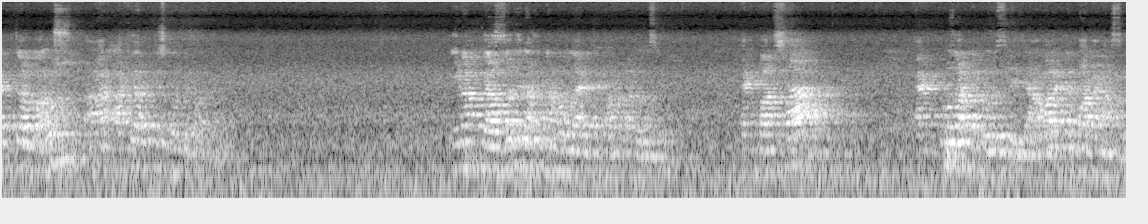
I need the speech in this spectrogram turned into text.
একটা মানুষ আর আখেরাত পেশ করতে পারে ইমাম গাজদালি রাহমাহুল্লাহ একটা ঘটনা রয়েছে এক বাদশাহ এক প্রজাকে বলছে যে, আমার একটা বাগান আছে।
